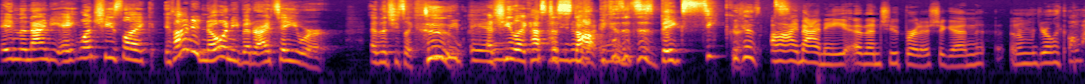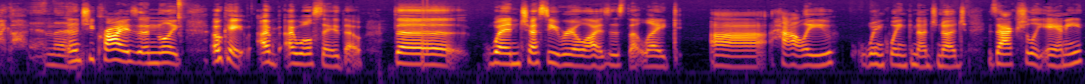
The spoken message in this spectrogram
in the '98 one, she's like, "If I didn't know any better, I'd say you were." And then she's like, "Who?" And she like has How to do you know stop because Annie? it's this big secret. because I'm Annie, and then she's British again, and you're like, oh my god, and then- then, she cries, and like, okay, I I will say though, the when Chessie realizes that like uh Hallie, wink wink nudge nudge, is actually Annie,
